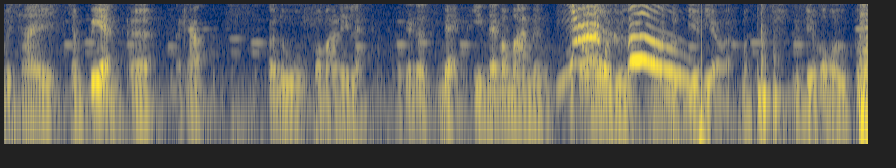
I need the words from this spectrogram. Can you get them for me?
ไม่ใช่แชมเปี้ยนเออนะครับ ก็ดูประมาณนี้แหละ มันก็จะแบกทีมได้ประมาณนึงแต่ก็โหดอยู่แหละเพราะมันหลุดเดียวเดียวๆอะหลุดเดียวก็โหดทุกตัว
